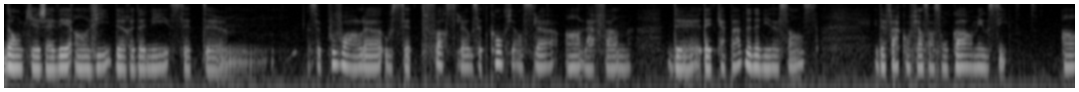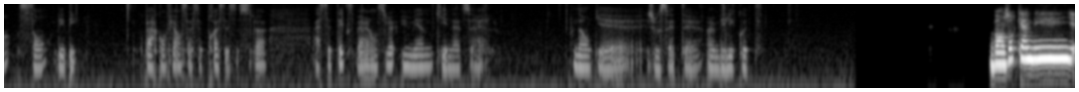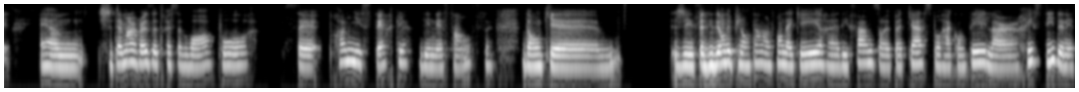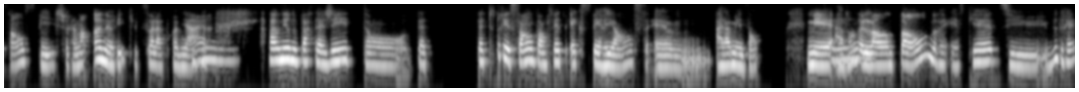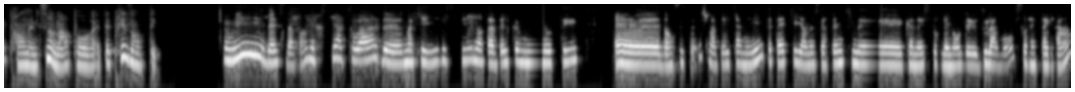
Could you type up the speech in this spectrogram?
Donc, j'avais envie de redonner cette, euh, ce pouvoir-là ou cette force-là ou cette confiance-là en la femme d'être capable de donner naissance et de faire confiance en son corps, mais aussi en son bébé. Faire confiance à ce processus-là, à cette expérience-là humaine qui est naturelle. Donc, euh, je vous souhaite euh, un bel écoute. Bonjour Camille. Euh, je suis tellement heureuse de te recevoir pour ce premier cercle des naissances. Donc, euh, j'ai cette vision depuis longtemps, dans le fond, d'accueillir euh, des femmes sur le podcast pour raconter leur récit de naissance. Puis, je suis vraiment honorée que tu sois la première mmh. à venir nous partager ton, ta, toute récente, en fait, expérience euh, à la maison. Mais avant de l'entendre, est-ce que tu voudrais prendre un petit moment pour te présenter? Oui, bien d'abord, merci à toi de m'accueillir ici dans ta belle communauté. Euh, donc, c'est ça, je m'appelle Camille. Peut-être qu'il y en a certaines qui me connaissent sur le nom de Doulamo sur Instagram.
